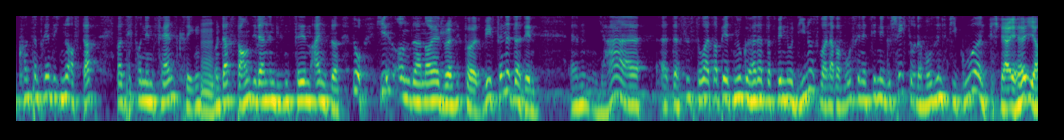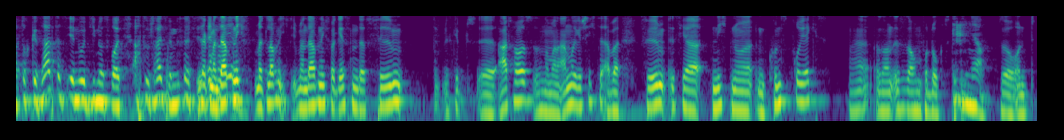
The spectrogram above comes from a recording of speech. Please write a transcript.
konzentrieren sich nur auf das, was sie von den Fans kriegen, und das bauen sie dann in diesen Film ein. So, so hier ist unser neuer Jurassic World, wie findet ihr den? Ähm, ja, äh, das ist so, als ob ihr jetzt nur gehört habt, dass wir nur Dinos wollen, aber wo ist denn jetzt hier eine Geschichte oder wo sind Figuren? Ja, ja, ihr habt doch gesagt, dass ihr nur Dinos wollt. Ach du Scheiße, wir müssen jetzt Ich sag, man darf, nicht, man, darf nicht, man darf nicht vergessen, dass Film, es gibt äh, Arthouse, das ist nochmal eine andere Geschichte, aber Film ist ja nicht nur ein Kunstprojekt, ne, sondern es ist auch ein Produkt. Ja. So, und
